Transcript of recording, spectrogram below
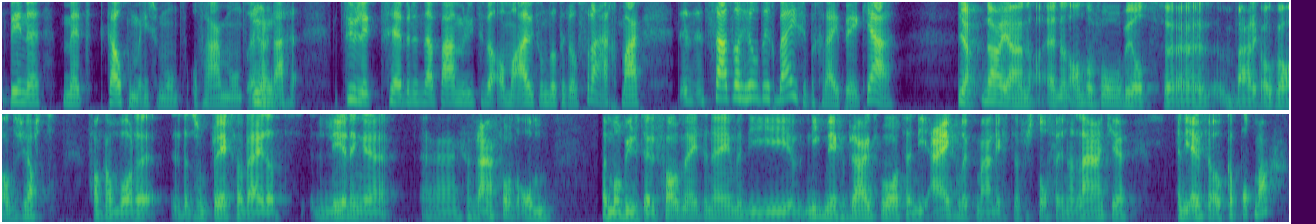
80% binnen met kauwgom in zijn mond of haar mond. En ja, dan vragen. Tuurlijk, ze hebben het na een paar minuten wel allemaal uit omdat ik dat vraag. Maar het, staat wel heel dichtbij ze, begrijp ik. Ja. Ja, nou ja, en, en een ander voorbeeld uh, waar ik ook wel enthousiast van kan worden. Dat is een project waarbij dat leerlingen uh, gevraagd wordt om een mobiele telefoon mee te nemen die niet meer gebruikt wordt en die eigenlijk maar ligt te verstoffen in een laadje en die eventueel ook kapot mag.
